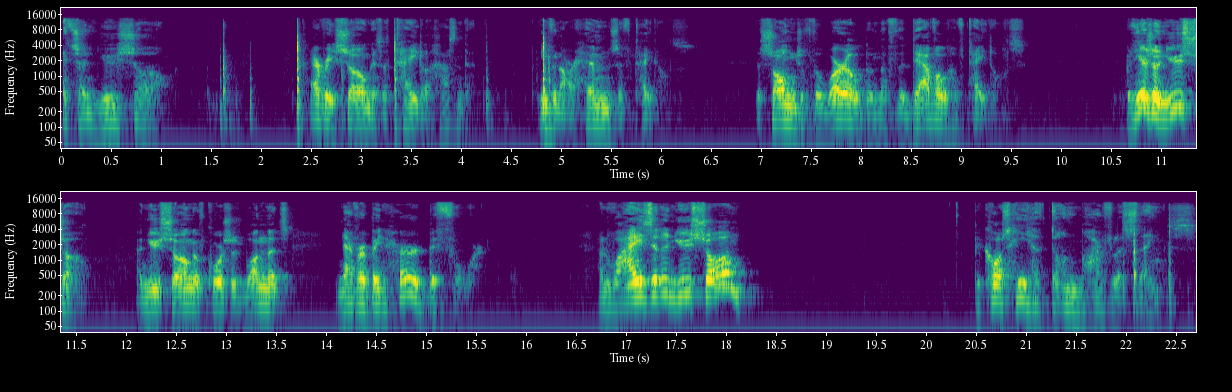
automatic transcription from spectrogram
It's a new song. Every song is a title, hasn't it? Even our hymns have titles. The songs of the world and of the devil have titles. But here's a new song. A new song, of course, is one that's never been heard before. And why is it a new song? Because he hath done marvellous things.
